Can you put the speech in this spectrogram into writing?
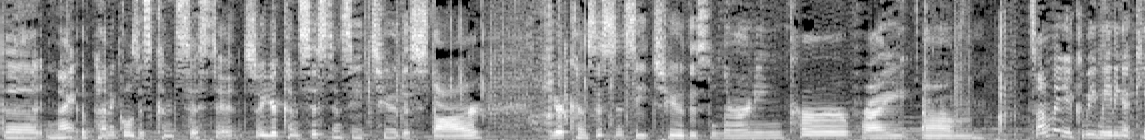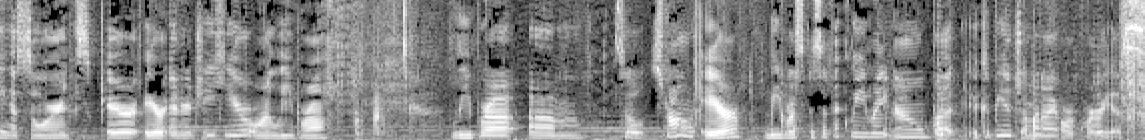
The Knight of Pentacles is consistent. So your consistency to the star your consistency to this learning curve, right? Um, some of you could be meeting a King of Swords, air, air energy here, or Libra. Libra, um, so strong air, Libra specifically right now, but it could be a Gemini or Aquarius.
